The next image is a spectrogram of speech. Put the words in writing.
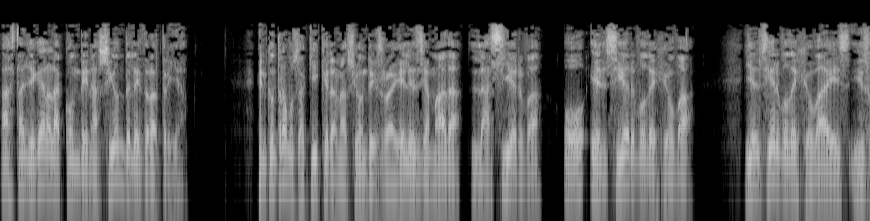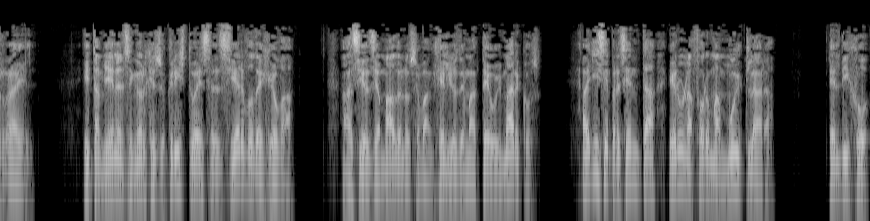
hasta llegar a la condenación de la idolatría. Encontramos aquí que la nación de Israel es llamada la sierva o el siervo de Jehová, y el siervo de Jehová es Israel. Y también el Señor Jesucristo es el siervo de Jehová. Así es llamado en los Evangelios de Mateo y Marcos. Allí se presenta en una forma muy clara. Él dijo,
